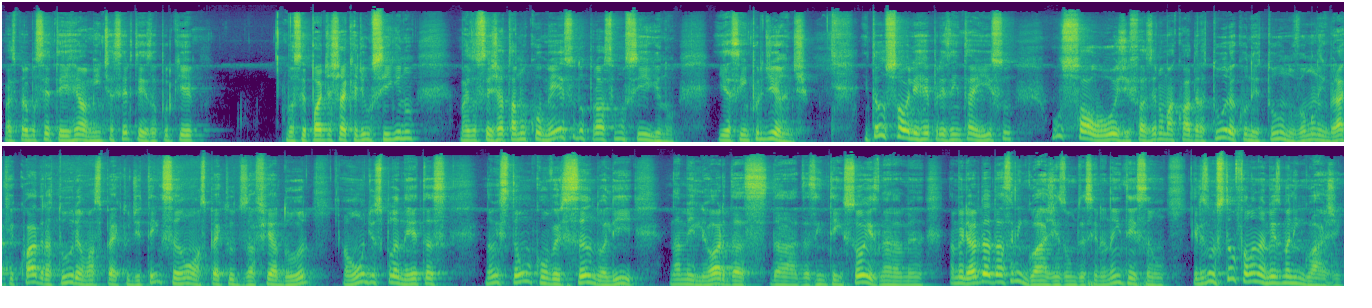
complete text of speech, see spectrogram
mas para você ter realmente a certeza, porque você pode achar que é de um signo, mas você já está no começo do próximo signo e assim por diante. Então o Sol ele representa isso. O Sol hoje fazendo uma quadratura com Netuno, vamos lembrar que quadratura é um aspecto de tensão, um aspecto desafiador, onde os planetas não estão conversando ali na melhor das, da, das intenções, né, na melhor das linguagens, vamos dizer assim, na intenção. Eles não estão falando a mesma linguagem,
